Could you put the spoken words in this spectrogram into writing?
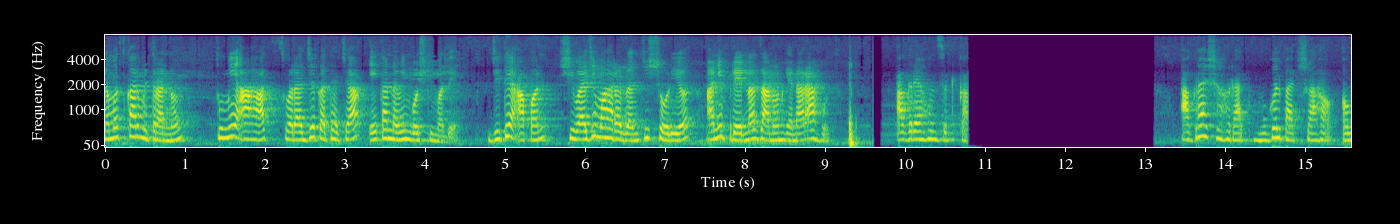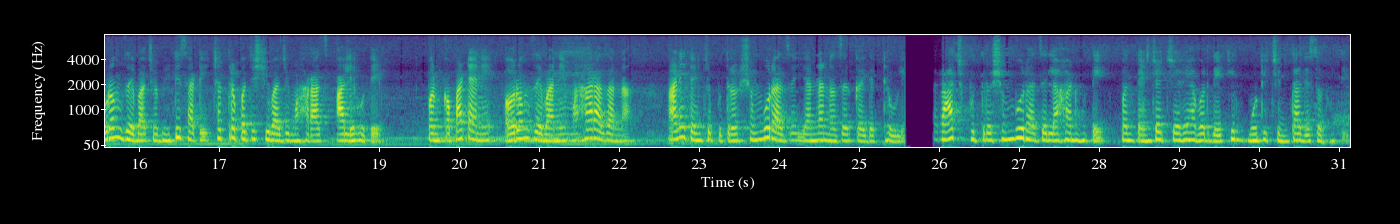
नमस्कार मित्रांनो तुम्ही आहात स्वराज्य कथाच्या एका नवीन गोष्टीमध्ये जिथे आपण शिवाजी महाराजांची शौर्य आणि प्रेरणा जाणून घेणार आहोत. आग्र्याहून सुटका. आग्रा शहरात मुघल बादशाह औरंगजेबाच्या भेटीसाठी छत्रपती शिवाजी महाराज आले होते. पण कपाट्याने औरंगजेबाने महाराजांना आणि त्यांचे पुत्र शंभूराजे यांना नजर कैदेत ठेवले. राजपुत्र शंभूराजे लहान होते पण त्यांच्या चेहऱ्यावर देखील मोठी चिंता दिसत होती.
